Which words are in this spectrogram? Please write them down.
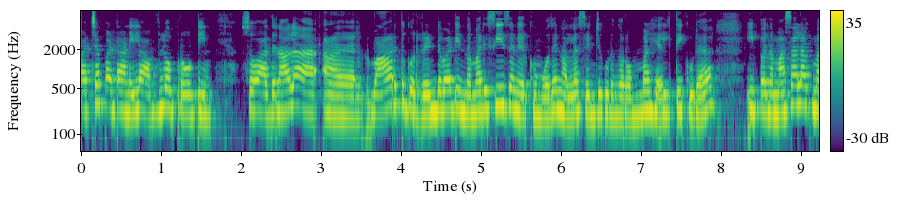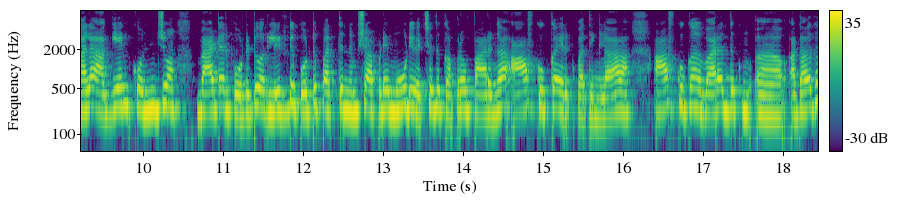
பச்சை பட்டாணியில் அவ்வளோ ப்ரோட்டீன் ஸோ அதனால் வாரத்துக்கு ஒரு ரெண்டு வாட்டி இந்த மாதிரி சீசன் இருக்கும்போது நல்லா செஞ்சு கொடுங்க. ரொம்ப ஹெல்த்தி கூட. இப்போ இந்த மசாலாக்கு மேலே அகெயின் கொஞ்சம் பேட்டர் போட்டுட்டு ஒரு லிட்டு போட்டு பத்து நிமிஷம் அப்படியே மூடி வச்சதுக்கப்புறம் பாருங்கள் ஆஃப் குக்காக இருக்குது பார்த்தீங்களா ஆஃப் குக்காக வரதுக்கு அதாவது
